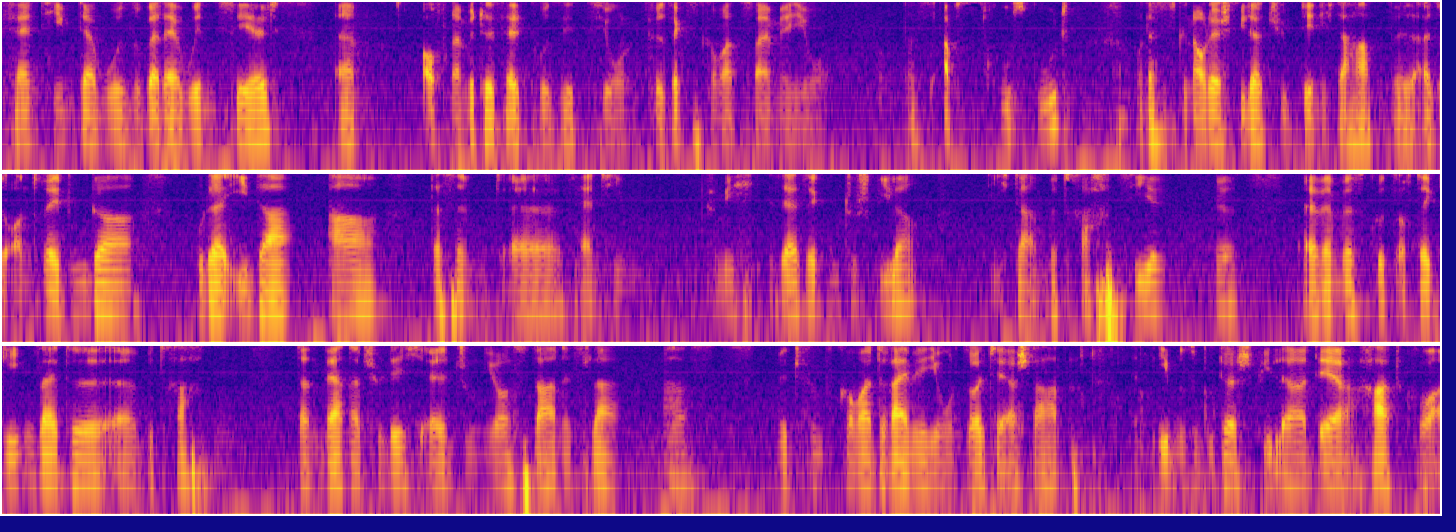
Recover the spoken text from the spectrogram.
Fan-Team, der wohl sogar der Win zählt, ähm, auf einer Mittelfeldposition für 6,2 Millionen? Das ist abstrus gut und das ist genau der Spielertyp, den ich da haben will. Also Andre Duda oder Ida, das sind äh, Fanteam für mich sehr, sehr gute Spieler, die ich da in Betracht ziehe. Äh, wenn wir es kurz auf der Gegenseite äh, betrachten, dann wäre natürlich äh, Junior Stanislas mit 5,3 Millionen sollte er starten. Ein ebenso guter Spieler, der hardcore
